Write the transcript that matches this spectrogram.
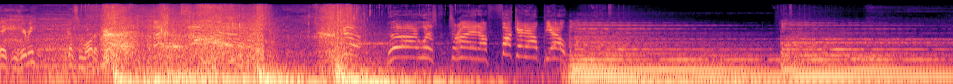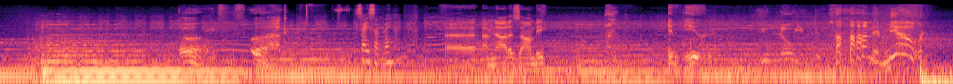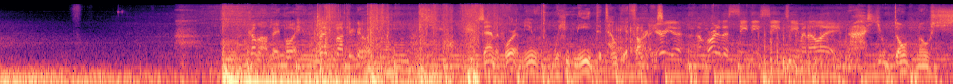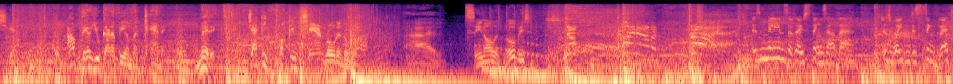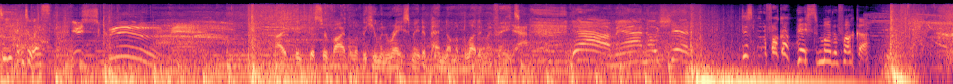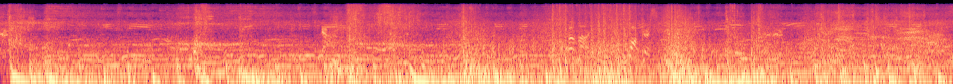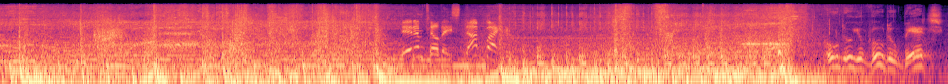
Hey, can you hear me? I got some water. I was trying to fucking help you! Say something. Uh, I'm not a zombie. Immune. You know you do. I'm immune! On, big boy. Let's fucking do it. Sam, if we're immune, we need to tell the authorities. Hear ya. I'm part of the CDC team in LA. Ah, you don't know shit. Out there, you gotta be a mechanic, medic. Jackie fucking Chan rode into one. I've seen all the movies. No! Climb out of it! Try! There's millions of those things out there, just waiting to sink their teeth into us. You're screwed, man. I think the survival of the human race may depend on the blood in my veins. Yeah, man, no shit. This motherfucker. This motherfucker. Till they stop biting. Who do you voodoo, bitch?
